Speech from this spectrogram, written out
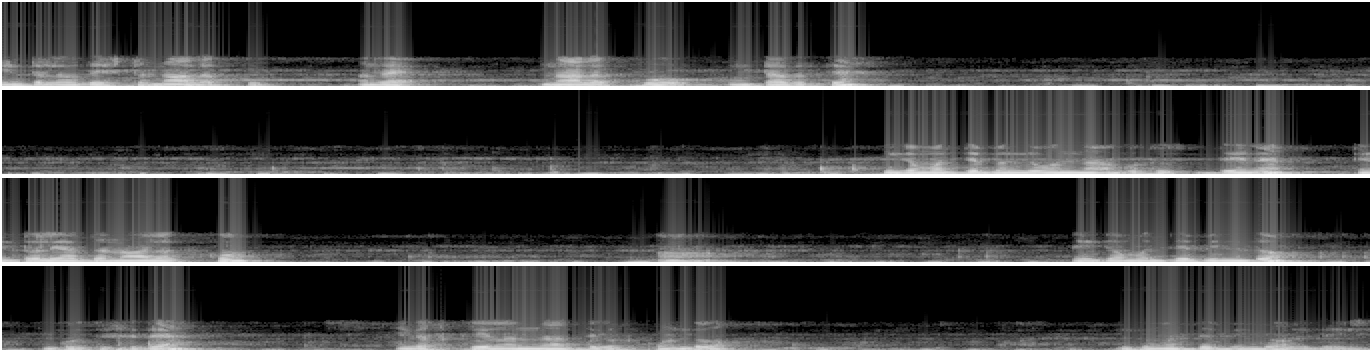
ಎಂಟರಲ್ಲಿ ಅರ್ಧ ಎಷ್ಟು? ನಾಲ್ಕು. ಅಂದರೆ ನಾಲ್ಕು ಉಂಟಾಗುತ್ತೆ. ಈಗ ಮಧ್ಯ ಬಿಂದುವನ್ನು ಗುರುತಿಸಿದ್ದೇನೆ ಎಂಟರಲ್ಲಿ ಅರ್ಧ ನಾಲ್ಕು. ಈಗ ಮಧ್ಯ ಬಿಂದು ಗುರುತಿಸಿದೆ. ಈಗ ಸ್ಕೇಲನ್ನು ತೆಗೆದುಕೊಂಡು ಇದು ಮಧ್ಯ ಬಿಂದು ಆಗಿದೆ ಇಲ್ಲಿ.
